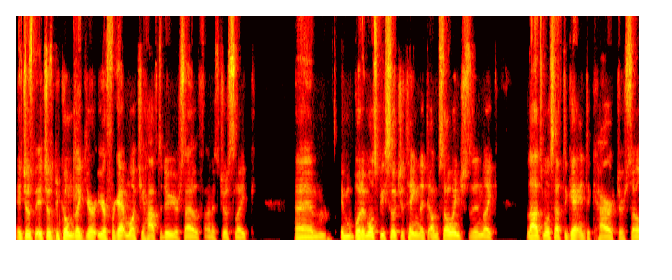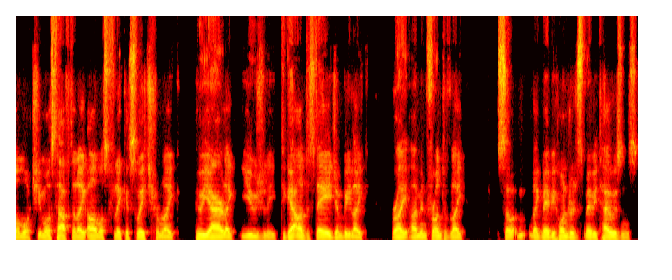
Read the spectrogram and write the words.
it just it just becomes like you're you're forgetting what you have to do yourself, and it's just like, um, it, but it must be such a thing that I'm so interested in. Like, lads must have to get into character so much. You must have to like almost flick a switch from like who you are like usually to get onto stage and be like, right, I'm in front of like so like maybe hundreds, maybe thousands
